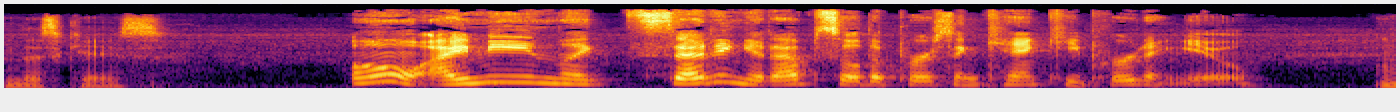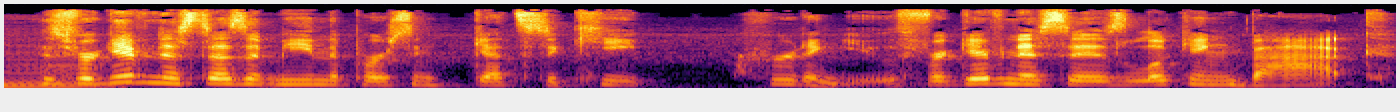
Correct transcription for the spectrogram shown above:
in this case? Oh, I mean like setting it up so the person can't keep hurting you. Because forgiveness doesn't mean the person gets to keep hurting you. Forgiveness is looking back,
